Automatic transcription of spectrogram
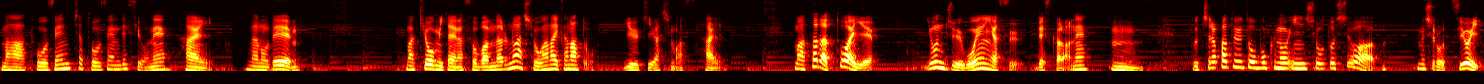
まあ当然っちゃ当然ですよね。はい。なので、まあ今日みたいな相場になるのはしょうがないかなという気がします。はい。まあただとはいえ、45円安ですからね。うん。どちらかというと僕の印象としては、むしろ強い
